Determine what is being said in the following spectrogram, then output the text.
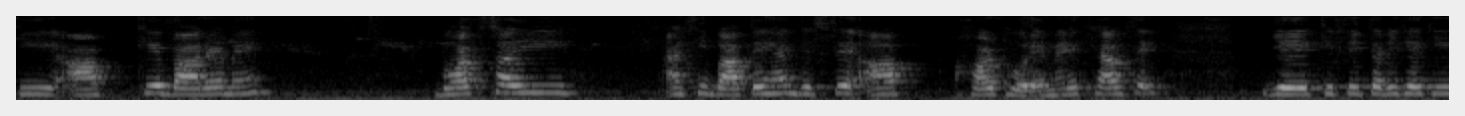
कि आपके बारे में बहुत सारी ऐसी बातें हैं जिससे आप हर्ट हो रहे हैं। मेरे ख्याल से ये किसी तरीके की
